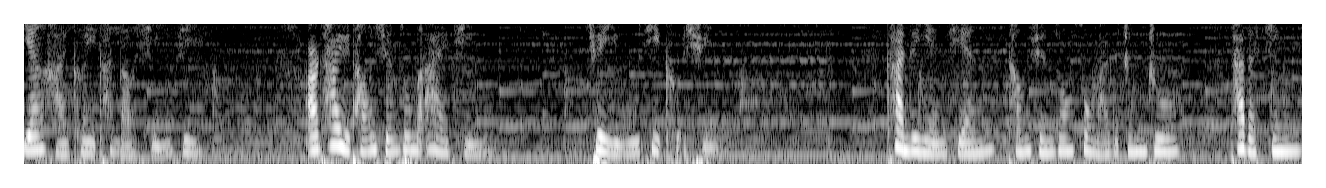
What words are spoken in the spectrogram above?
烟还可以看到行迹，而他与唐玄宗的爱情，却已无迹可寻。看着眼前唐玄宗送来的珍珠，他的心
